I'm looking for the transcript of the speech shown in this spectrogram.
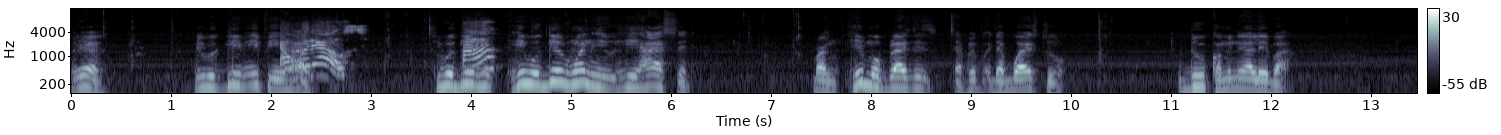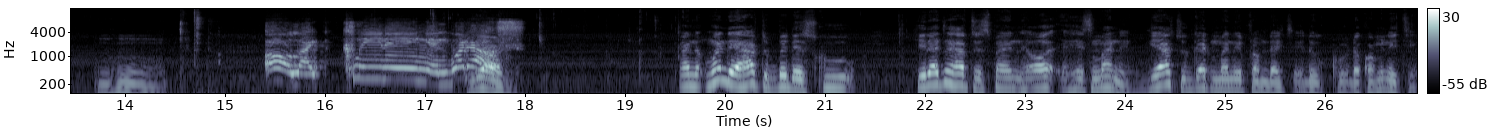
yeah. He will give if he And has. what else? He will give, Huh? he will give when he, he has it. But he mobilizes the people, the boys to do communal labor. Mm -hmm. Oh, like cleaning and what Yeah. else? And when they have to build a school, he doesn't have to spend all his money. He has to get money from the, the, the community.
